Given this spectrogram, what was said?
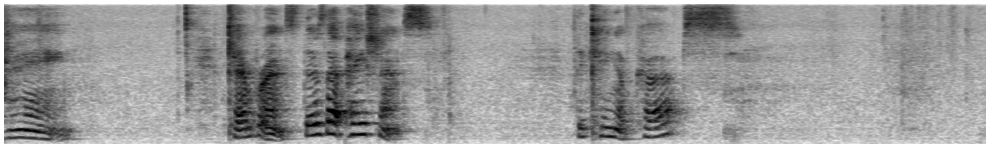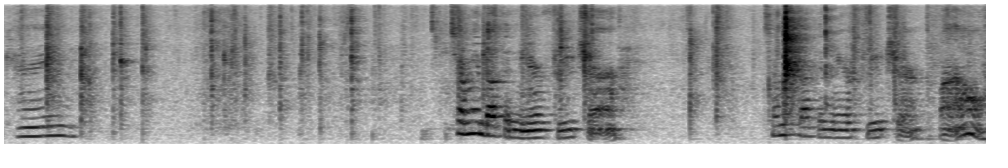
Okay. Temperance. There's that patience. The King of Cups. Okay. Tell me about the near future. Tell me about the near future. Wow.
